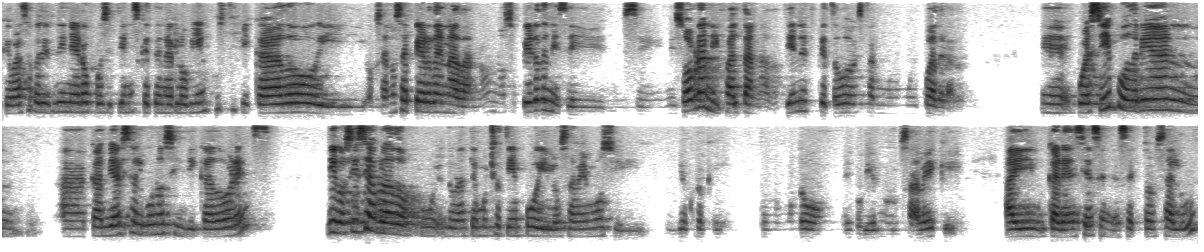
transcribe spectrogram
que, vas a pedir dinero, pues sí tienes que tenerlo bien justificado y, o sea, no se pierde nada, ¿no? No se pierde ni se, sobra ni falta nada. Tiene que todo estar muy, muy cuadrado. Eh, pues sí, podrían ah, cambiarse algunos indicadores. Digo, sí se ha hablado durante mucho tiempo y lo sabemos y yo creo que todo el mundo, el gobierno lo sabe, que hay carencias en el sector salud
